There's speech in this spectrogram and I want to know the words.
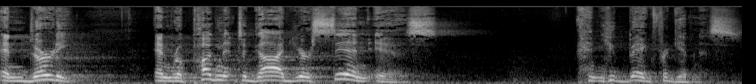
and dirty and repugnant to God your sin is and you beg forgiveness.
